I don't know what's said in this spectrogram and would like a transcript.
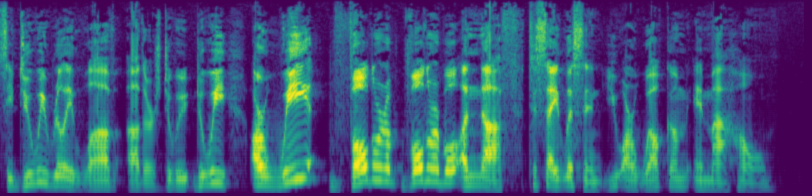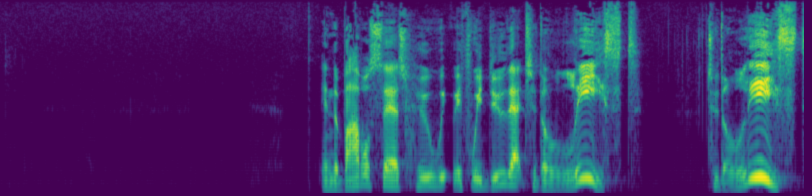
See, do we really love others? Do we, do we, are we vulnerable, vulnerable enough to say, listen, you are welcome in my home? And the Bible says, who we, if we do that to the least, to the least,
